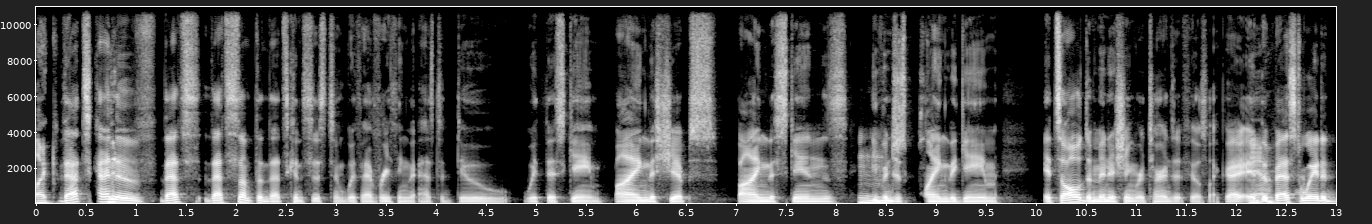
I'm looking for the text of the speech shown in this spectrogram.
Like, That's kind of that's that's something that's consistent with everything that has to do with this game. Buying the ships, buying the skins, Mhm. even just playing the game. It's all diminishing returns. It feels like Yeah. the best way to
